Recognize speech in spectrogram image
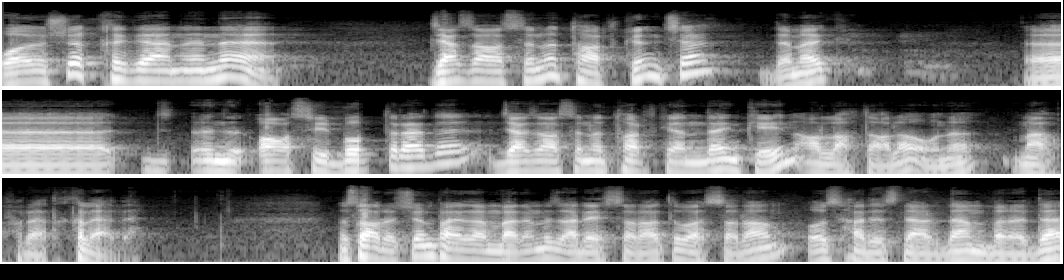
va o'sha qilganini jazosini tortguncha demak e, osiy bo'lib turadi jazosini tortgandan keyin alloh taolo uni mag'firat qiladi misol uchun payg'ambarimiz alayhissalotu vassalom o'z hadislaridan birida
